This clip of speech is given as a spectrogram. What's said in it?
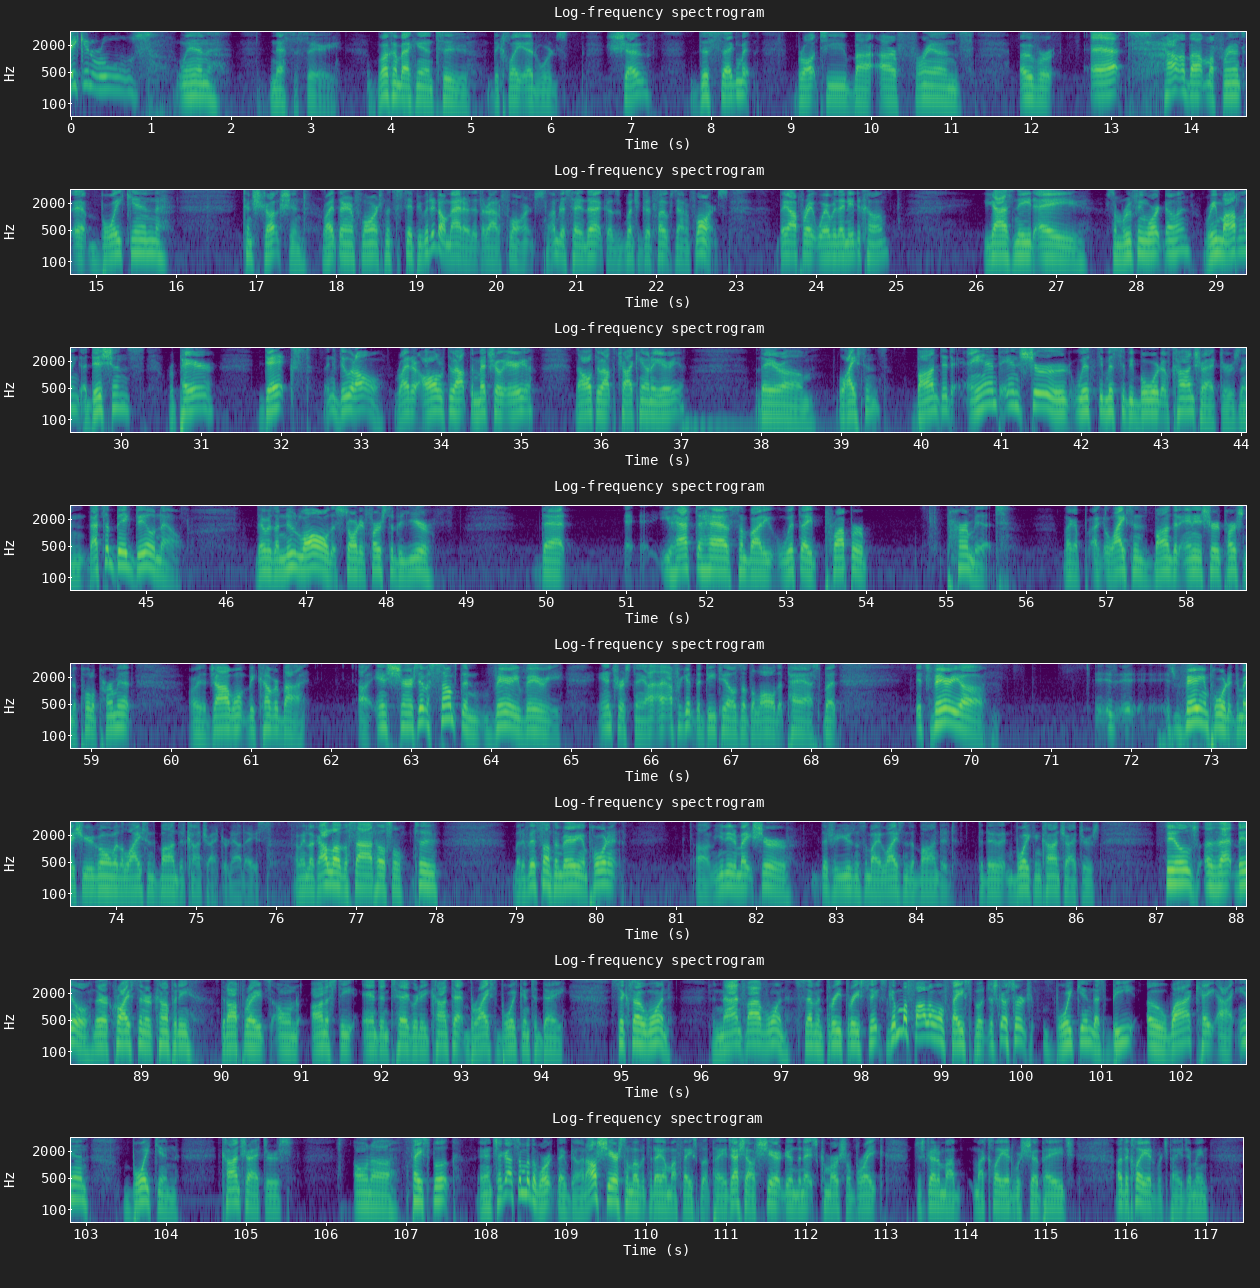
breaking rules when necessary. Welcome back into the Clay Edwards Show. This segment brought to you by our friends over at, how about my friends at Boykin Construction, right there in Florence, Mississippi. But it don't matter that they're out of Florence. I'm just saying that because a bunch of good folks down in Florence. They operate wherever they need to come. You guys need a some roofing work done, remodeling, additions, repair, decks. They can do it all, right? All throughout the metro area, all throughout the Tri County area. They're um, licensed, bonded, and insured with the Mississippi Board of Contractors, and that's a big deal now. There was a new law that started first of the year that you have to have somebody with a proper permit, like a, a licensed, bonded, and insured person to pull a permit, or the job won't be covered by uh, insurance. It was something very, very interesting. I, I, forget the details of the law that passed, but it's very uh, it, it, it's very important to make sure you're going with a licensed, bonded contractor nowadays. I mean, look, I love the side hustle too, but if it's something very important, um, you need to make sure that you're using somebody licensed and bonded to do it. And Boykin Contractors fills that bill. They're a Christ centered company that operates on honesty and integrity. Contact Bryce Boykin today. 601 951 7336. Give them a follow on Facebook. Just go search Boykin. That's B O Y K I N. Boykin Contractors on uh, Facebook and check out some of the work they've done. I'll share some of it today on my Facebook page. Actually, I'll share it during the next commercial break. Just go to my, my Clay Edwards show page, or the Clay Edwards page. I mean,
